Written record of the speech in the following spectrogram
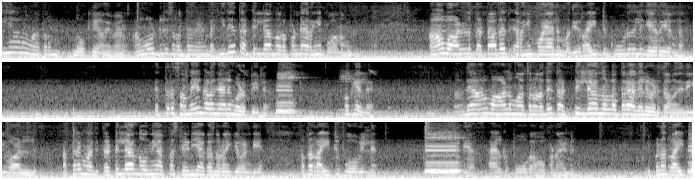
ഇയാളെ മാത്രം നോക്കിയാൽ മതി മാം അങ്ങോട്ടൊരു ശ്രദ്ധ വേണ്ട. ഇതേ തട്ടില്ല എന്ന് ഉറപ്പുണ്ടെ ഇറങ്ങി പോവാം നമുക്ക്. ആ വാളിൽ തട്ടാതെ ഇറങ്ങി പോയാലും മതി. റൈറ്റ് കൂടുതൽ കയറിയണ്ട എത്ര സമയം കളഞ്ഞാലും കുഴപ്പമില്ല. ഓക്കെ അല്ലേ? അതെ ആ വാൾ മാത്രം അതേ തട്ടില്ല എന്നുള്ള അത്ര അകലം എടുത്താൽ മതി ഈ വാളിൽ അത്ര മതി. തട്ടില്ല എന്ന് തോന്നി അപ്പൊ സ്റ്റഡി ആക്കാൻ തുടങ്ങിക്കോ വണ്ടിയെ. അപ്പൊ റൈറ്റ് പോവില്ല. അയാൾക്ക് പോകാം ഓപ്പൺ ആയിട്ട്. ഇപ്പോഴും റൈറ്റ്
